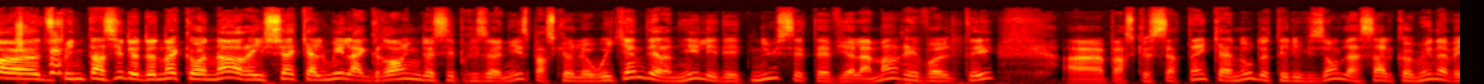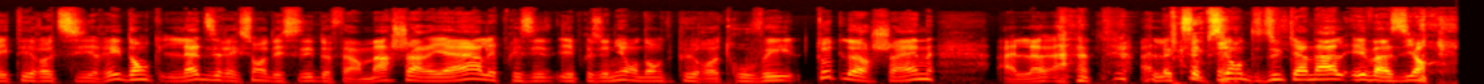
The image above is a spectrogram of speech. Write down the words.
euh, du pénitencier de Donnacona a réussi à calmer la grogne de ses prisonniers. C'est parce que le week-end dernier, les détenus s'étaient violemment révoltés euh, parce que certains canaux de télévision de la salle commune avaient été retirés. Donc, la direction a décidé de faire marche arrière. Les, les prisonniers ont donc pu retrouver toutes leurs chaînes, à la- l'exception du canal Évasion.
